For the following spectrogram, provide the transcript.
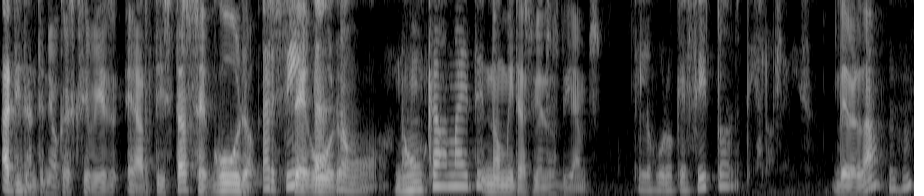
A ti te han tenido que escribir eh, artistas, seguro. Artista, seguro. no. ¿Nunca, Maite? No miras bien los DMs. te lo juro que sí, todos los días lo reviso. ¿De verdad? Ujú.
